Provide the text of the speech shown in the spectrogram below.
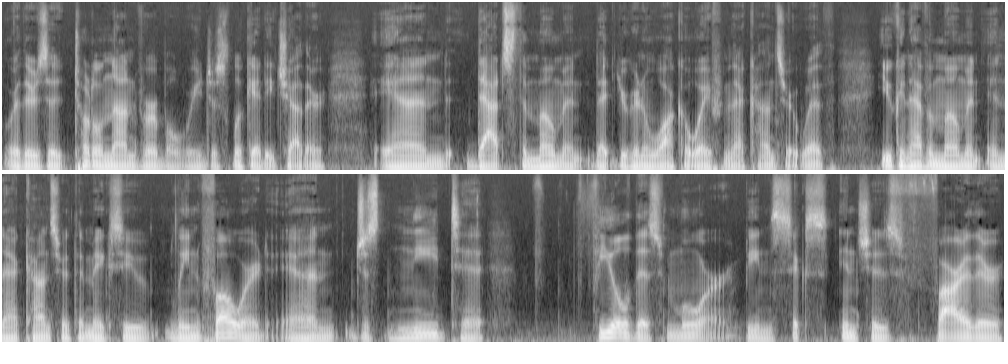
or there's a total nonverbal where you just look at each other, and that's the moment that you're going to walk away from that concert with. You can have a moment in that concert that makes you lean forward and just need to feel this more, being six inches farther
